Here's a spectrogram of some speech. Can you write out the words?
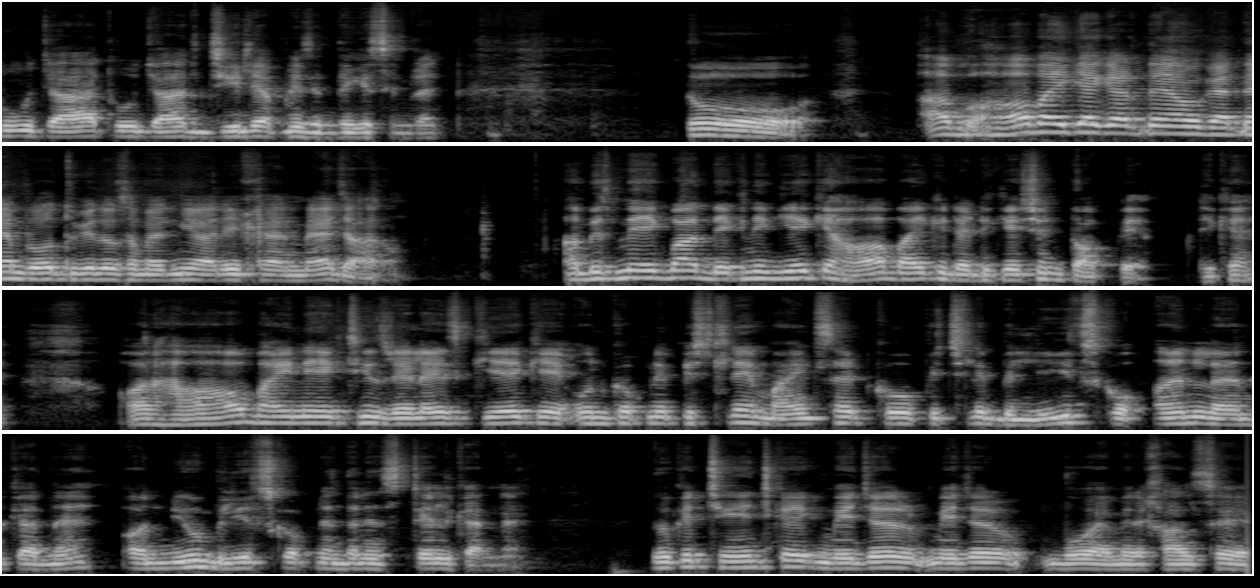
तू जा तू जा, जी ले अपनी ज़िंदगी सिमरन। तो अब हाँ भाई, क्या करते हैं? वो कहते हैं, ब्रो, तुझे तो समझ नहीं आ रही। खैर, मैं जा रहा हूँ। अब इसमें एक बात देखने की है कि हवा भाई की डेडिकेशन टॉप पे है, ठीक है? और हाव भाई ने एक चीज़ रियलाइज़ की है कि उनको अपने पिछले माइंडसेट को, पिछले बिलीव्स को अनलर्न करना है और न्यू बिलीव्स को अपने अंदर इंस्टिल करना है। क्योंकि चेंज का एक मेजर मेजर वो है मेरे ख्याल से।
